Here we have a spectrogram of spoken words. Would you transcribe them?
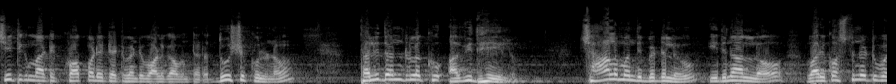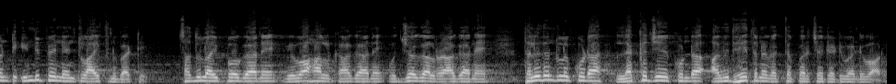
చీటికి మాటికి కోపడేటటువంటి వాళ్ళుగా ఉంటారు. దూషకులను తల్లిదండ్రులకు అవిధేయులు. చాలామంది బిడ్డలు ఈ దినాల్లో వారికి వస్తున్నటువంటి ఇండిపెండెంట్ లైఫ్ని బట్టి చదువులు అయిపోగానే వివాహాలు కాగానే ఉద్యోగాలు రాగానే తల్లిదండ్రులకు కూడా లెక్క చేయకుండా అవిధేతను వ్యక్తపరిచేటటువంటి వారు.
